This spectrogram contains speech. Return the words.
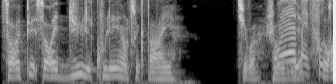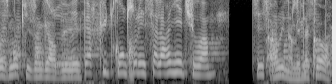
Ça aurait pu, ça aurait dû les couler un truc pareil. Tu vois, j'ai envie de dire. Heureusement qu'ils ont gardé. Ça répercute contre les salariés, tu vois. C'est ça ah oui, non, mais d'accord.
